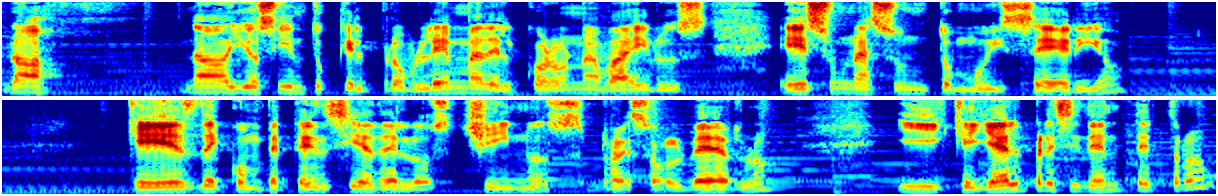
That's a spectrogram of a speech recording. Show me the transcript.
No, no, yo siento que el problema del coronavirus es un asunto muy serio, que es de competencia de los chinos resolverlo y que ya el presidente Trump,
